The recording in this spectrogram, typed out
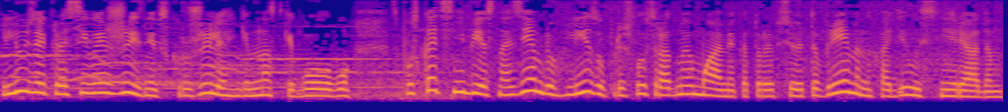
иллюзия красивой жизни вскружили гимнастке голову. Спускать с небес на землю Лизу пришлось родной маме, которая все это время находилась с ней рядом.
